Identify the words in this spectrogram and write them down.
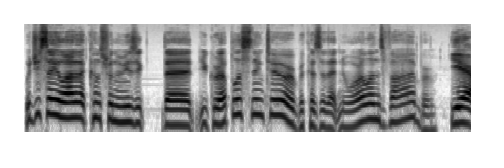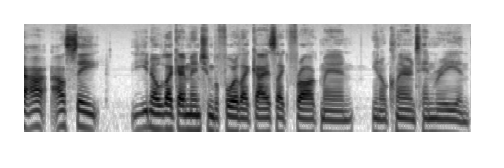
Would you say a lot of that comes from the music that you grew up listening to, or because of that New Orleans vibe, or? Yeah, I, I'll say, you know, like I mentioned before, like guys like Frogman, you know, Clarence Henry, and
